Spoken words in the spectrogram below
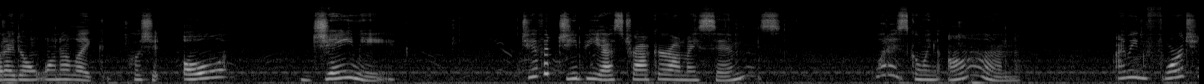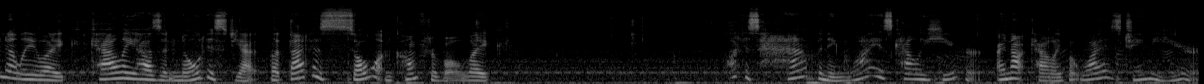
But I don't want to, like, push it. Oh, Jamie. Do you have a GPS tracker on my Sims? What is going on? I mean, fortunately, like, Callie hasn't noticed yet, but that is so uncomfortable. Like, what is happening? Why is Callie here? I not Callie, but why is Jamie here?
